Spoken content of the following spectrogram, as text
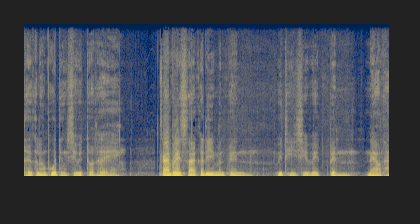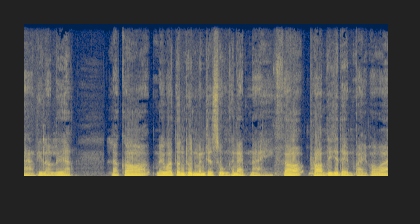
เธอกำลังพูดถึงชีวิตตัวเธอเอง การผลิตสารคดีมันเป็นวิถีชีวิตเป็นแนวทางที่เราเลือก แล้วก็ไม่ว่าต้นทุนมันจะสูงขนาดไหน ก็พร้อมที่จะเดินไป เพราะว่า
